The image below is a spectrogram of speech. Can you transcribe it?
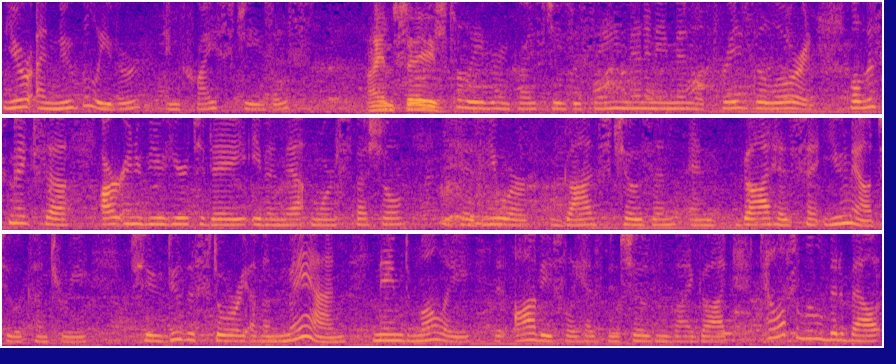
you're a new believer in Christ Jesus. I am saved. Believer in Christ Jesus. Amen and amen. Well, praise the Lord. Well, this makes uh, our interview here today even that more special because you are God's chosen, and God has sent you now to a country to do the story of a man named Mully that obviously has been chosen by God. Tell us a little bit about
